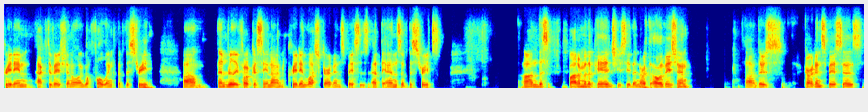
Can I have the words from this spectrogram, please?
creating activation along the full length of the street um, and really focusing on creating lush garden spaces at the ends of the streets. On this bottom of the page, you see the north elevation. Uh, there's garden spaces.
